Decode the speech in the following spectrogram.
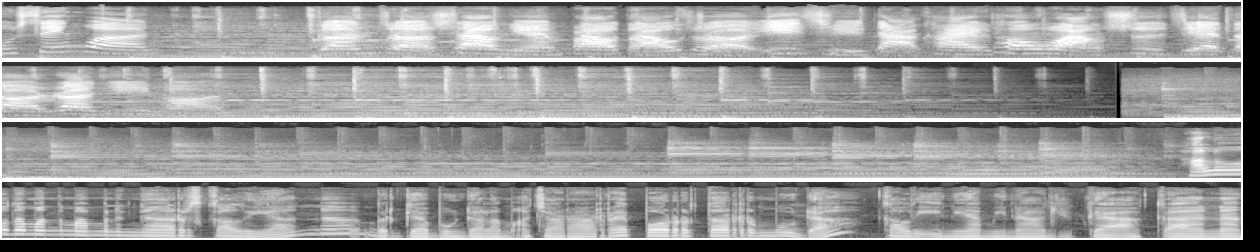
读新闻，跟着少年报道者一起打开通往世界的任意门。Halo teman-teman mendengar sekalian, bergabung dalam acara Reporter Muda. Kali ini Amina juga akan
